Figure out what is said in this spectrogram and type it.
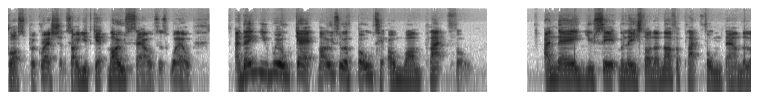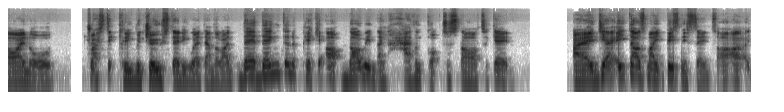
cross progression. So you'd get those sales as well. And then you will get those who have bought it on one platform. And then you see it released on another platform down the line or drastically reduced anywhere down the line, they're then going to pick it up knowing they haven't got to start again. And yeah, it does make business sense. I, I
